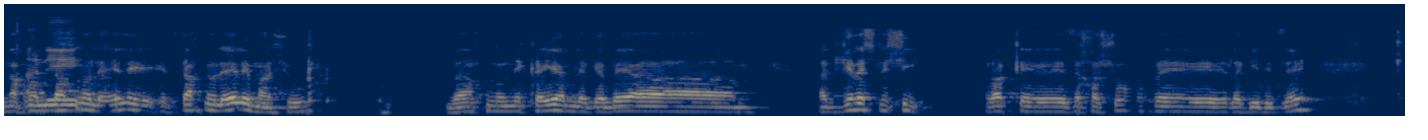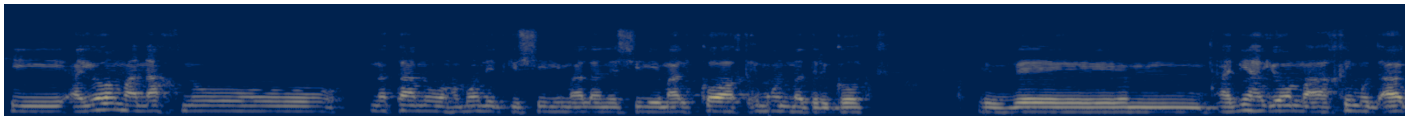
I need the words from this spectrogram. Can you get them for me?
אנחנו אני... הבטחנו, לאלי, הבטחנו לאלי משהו, ואנחנו נקיים לגבי הגיל השלישי, רק זה חשוב להגיד את זה, כי היום אנחנו נתנו המון הדגשים על אנשים, על כוח, אימון מדרגות, ואני היום הכי מודאג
